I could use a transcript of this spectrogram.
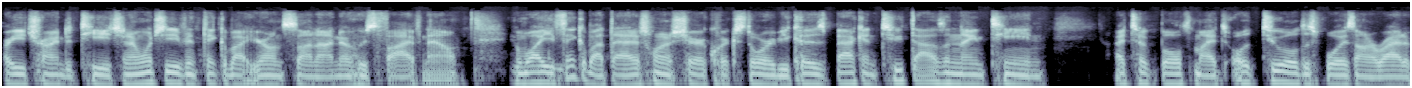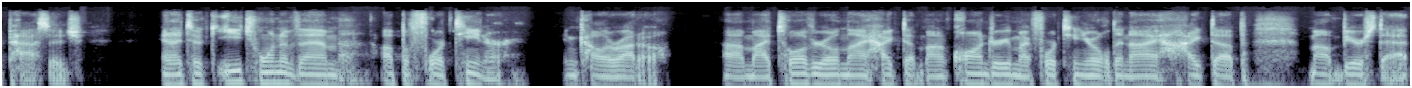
are you trying to teach? And I want you to even think about your own son. I know who's five now. And while you think about that, I just want to share a quick story because back in 2019, I took both my two oldest boys on a rite of passage. And I took each one of them up a 14er in Colorado. Uh, my 12 year old and I hiked up Mount Quandary. My 14 year old and I hiked up Mount Bierstadt.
